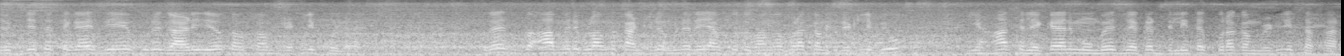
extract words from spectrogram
जो देख सकते गैस ये पूरी गाड़ी जो है कम्प्लीटली फुल है। तो गैस आप मेरे ब्लॉग में कंटिन्यू बने रहिए, आपको दिखाऊँगा पूरा कम्प्लीटली व्यू यहाँ से लेकर यानी मुंबई से लेकर दिल्ली तक पूरा कम्प्लीटली सफ़र।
